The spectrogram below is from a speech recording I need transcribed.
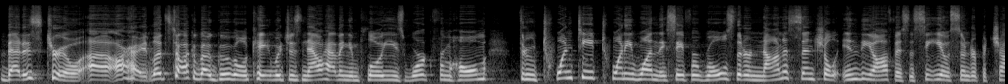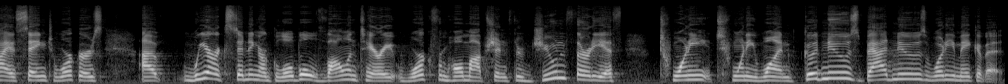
That is true. Uh, all right, let's talk about Google, Kate, which is now having employees work from home through 2021. They say for roles that are non-essential in the office, the CEO Sundar Pichai is saying to workers, uh, we are extending our global voluntary work from home option through June 30th, 2021. Good news, bad news, what do you make of it?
